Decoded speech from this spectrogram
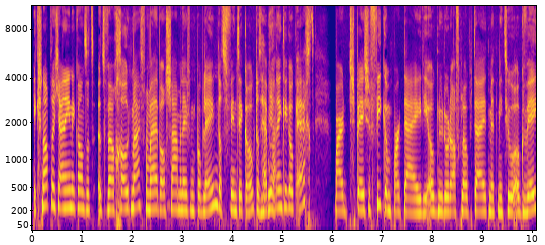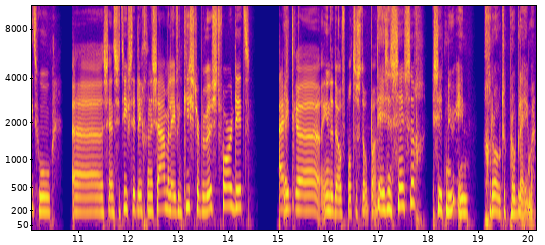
ik snap dat je aan de ene kant het, het wel groot maakt van wij hebben als samenleving een probleem. Dat vind ik ook. Dat hebben we denk ik ook echt. Maar specifiek een partij die ook nu door de afgelopen tijd met MeToo ook weet hoe uh, sensitief dit ligt in de samenleving, kiest er bewust voor dit eigenlijk uh, in de doofpot te stoppen. D66 zit nu in grote problemen.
